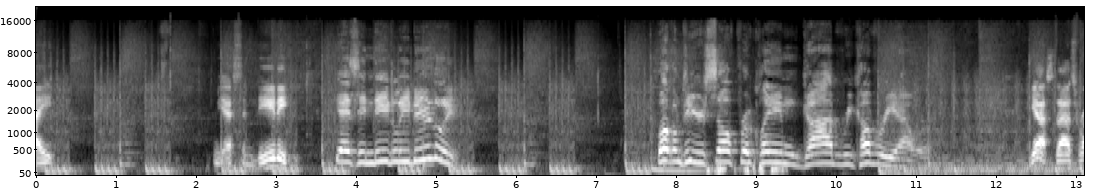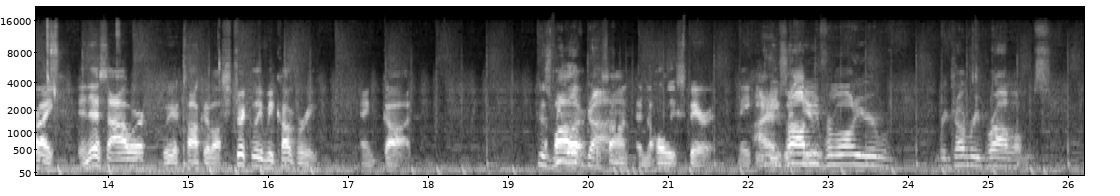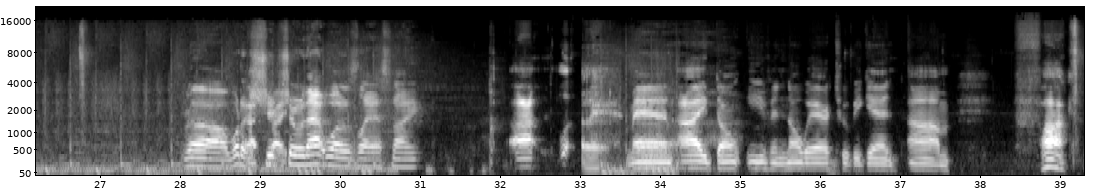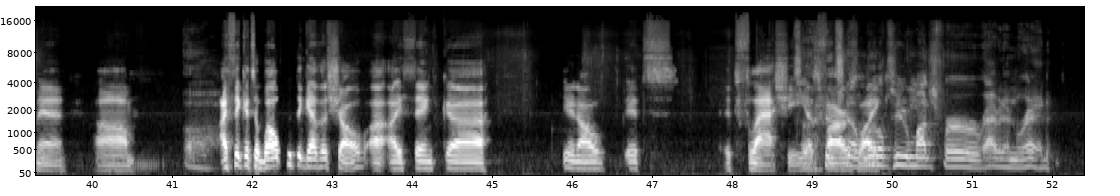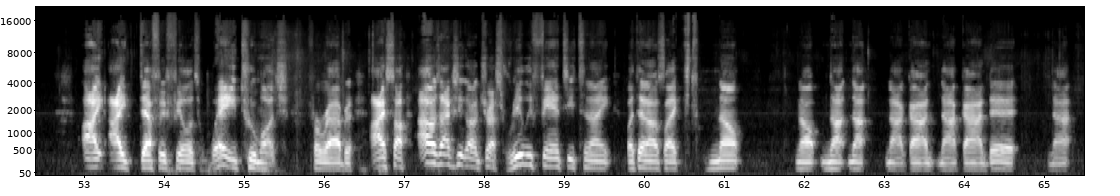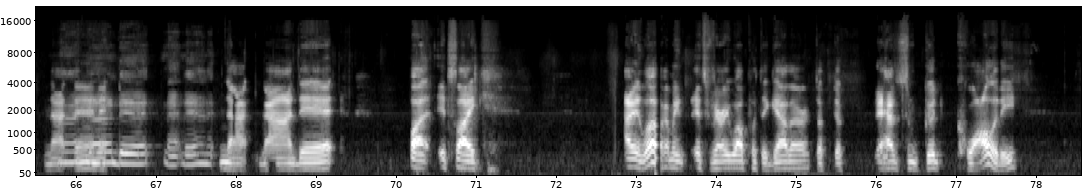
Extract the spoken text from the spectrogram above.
right. Yes, indeedy. Yes, indeedly doodly. Welcome to your self-proclaimed God Recovery Hour. Yes, that's right. In this hour, we are talking about strictly recovery and God. Because we love the God. Son, and the Holy Spirit. May He I be with you you. from all your recovery problems. Oh, what a That's shit right. show that was last night. Uh, man, I don't even know where to begin. Um, fuck, man. Um, I think it's a well put together show. Uh, I think, uh, you know, it's it's flashy as far it's as a like little too much for Rabbit and Red. I I definitely feel it's way too much for Rabbit. I saw I was actually gonna dress really fancy tonight, but then I was like, no, no, not not not gonna not gonna do it. Not not Not doing it. it. Not doing it. Not gonna do it. But it's like I mean, look, I mean, it's very well put together. The, the it has some good quality.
